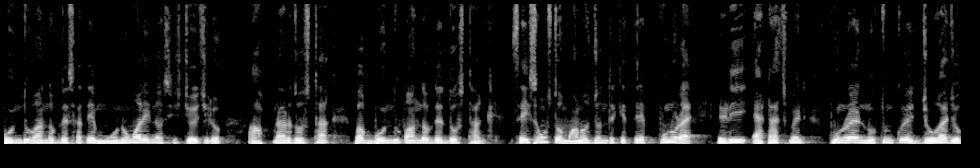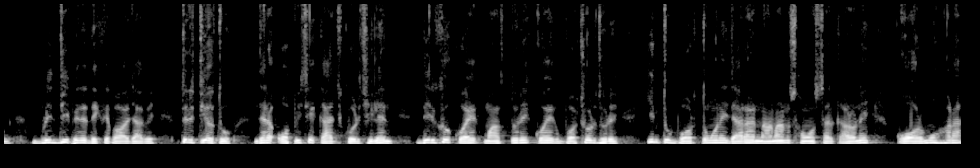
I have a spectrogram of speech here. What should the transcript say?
বন্ধু বান্ধবদের সাথে মনোমালিন্য সৃষ্টি হয়েছিল, আপনার দোষ থাক বা বন্ধু বান্ধব অভিভাবকদের দোষ থাক। সেই সমস্ত মানুষজনদের ক্ষেত্রে পুনরায় রি অ্যাটাচমেন্ট পুনরায় নতুন করে যোগাযোগ বৃদ্ধি পেতে দেখতে পাওয়া যাবে। তৃতীয়ত, যারা অফিসে কাজ করছিলেন, দীর্ঘ কয়েক মাস ধরে, কয়েক বছর ধরে, কিন্তু বর্তমানে যারা নানান সমস্যার কারণে কর্মহারা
